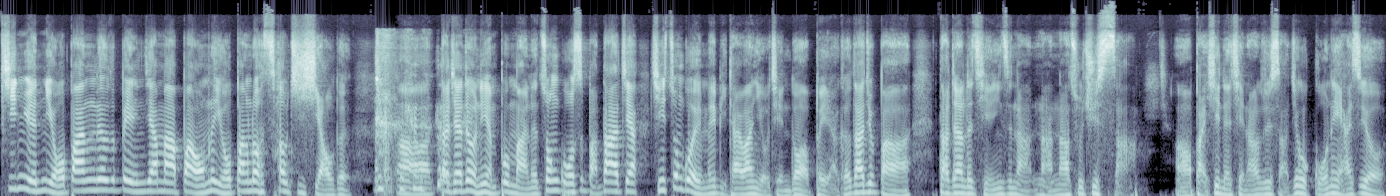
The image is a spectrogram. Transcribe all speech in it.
金元友邦都是被人家骂爆，我们的友邦都超级小的啊，大家都有很不满的。中国是把大家，其实中国也没比台湾有钱多少倍啊，可是他就把大家的钱一直拿拿拿出去撒啊，百姓的钱拿出去撒，结果国内还是有，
